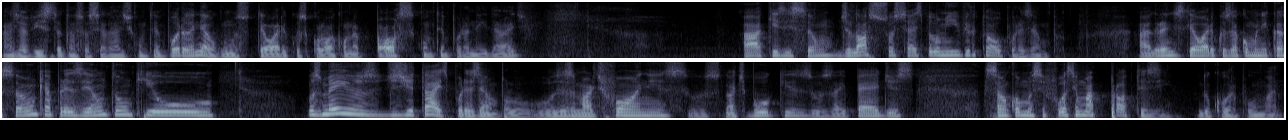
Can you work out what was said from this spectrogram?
haja vista da sociedade contemporânea, alguns teóricos colocam na pós-contemporaneidade, a aquisição de laços sociais pelo meio virtual, por exemplo. Há grandes teóricos da comunicação que apresentam que o, os meios digitais, por exemplo, os smartphones, os notebooks, os iPads, são como se fossem uma prótese do corpo humano.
